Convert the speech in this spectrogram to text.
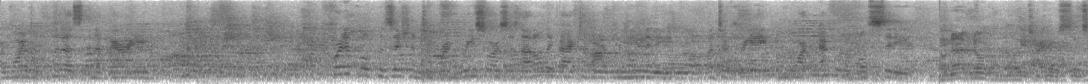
are going to put us in a very critical position to bring resources not only back to our community, but to create a more equitable city On that note, I'm gonna let you go, sis.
